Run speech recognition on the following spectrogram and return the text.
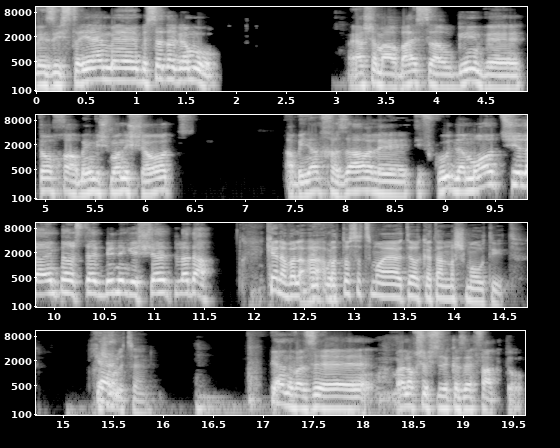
וזה הסתיים uh, בסדר גמור. היה שם 14 הרוגים ותוך 48 שעות הבניין חזר לתפקוד למרות שלאמפייר סטייט בילדינג יש שלד פלדה כן, אבל המטוס עצמו היה יותר קטן משמעותית. חשוב כן. לציין. כן, אבל זה, אני לא חושב שזה כזה פקטור.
